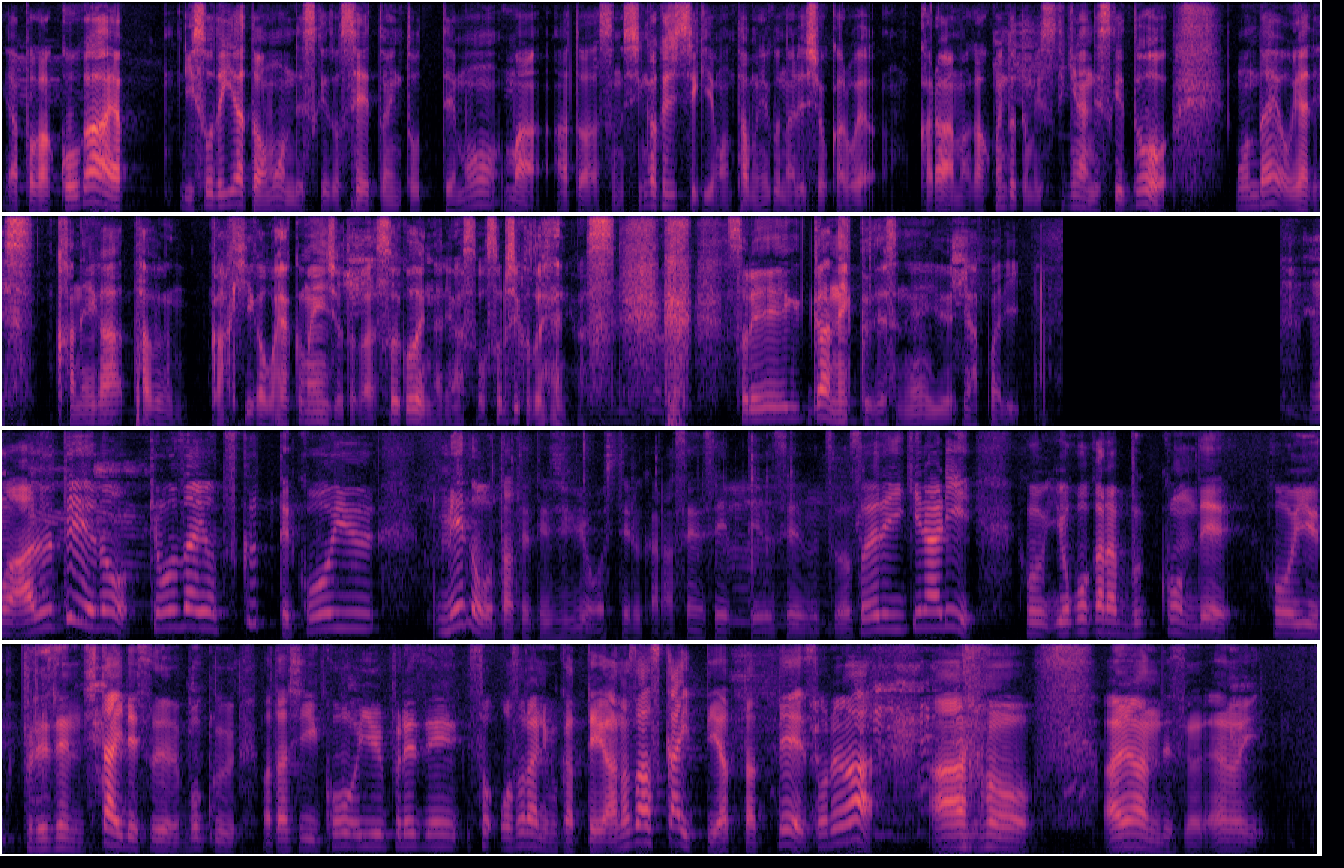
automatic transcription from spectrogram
やっぱ学校がや理想的だとは思うんですけど生徒にとっても、まあ、あとはその進学実績も多分良くなるでしょうから親から、まあ、学校にとっても理想的なんですけど問題は親です。金が多分学費が500万円以上とかそういうことになります。恐ろしいことになります。それがネックですねやっぱり。もうある程度教材を作ってこういう目処を立てて授業をしてるから先生っていう生物をそれでいきなりこう横からぶっ込んでこういうプレゼンしたいです僕私こういうプレゼンそお空に向かって「アナザースカイ」ってやったってそれはあのあれなんですよあの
